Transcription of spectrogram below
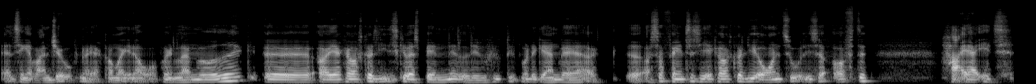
alting er bare en joke, når jeg kommer ind over på en eller anden måde. Ikke? Øh, og jeg kan også godt lide, at det skal være spændende, eller lidt uhyggeligt må det gerne være. Og, øh, og så fantasy, jeg kan også godt lide overnaturligt, så ofte har jeg et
